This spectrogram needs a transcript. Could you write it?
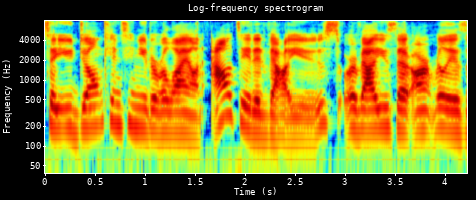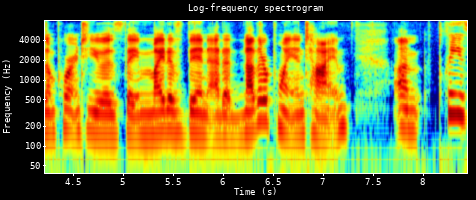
so you don't continue to rely on outdated values or values that aren't really as important to you as they might have been at another point in time, um, please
